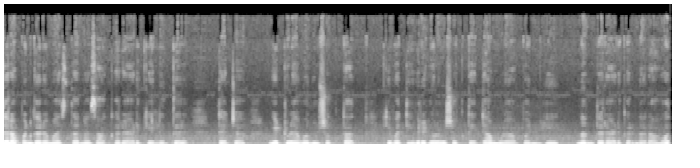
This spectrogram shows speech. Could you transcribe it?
जर आपण गरम असताना साखर ॲड केली तर त्याच्या विठुळ्या बनू शकतात किंवा ती विरघळू शकते. त्यामुळं आपण ही नंतर ॲड करणार आहोत.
